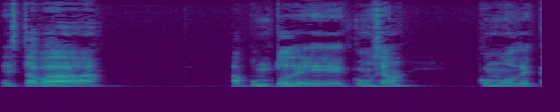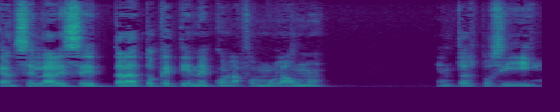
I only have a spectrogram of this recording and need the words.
estaba a punto de, ¿cómo se llama? Como de cancelar ese trato que tiene con la Fórmula 1. Entonces, pues sí,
